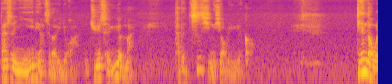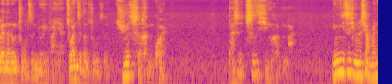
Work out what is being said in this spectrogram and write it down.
但是你一定要知道一句话：决策越慢，它的执行效率越高。颠倒过来那种组织，你会发现专制的组织决策很快，但是执行很慢，因为你执行人下班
